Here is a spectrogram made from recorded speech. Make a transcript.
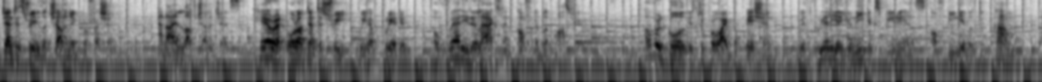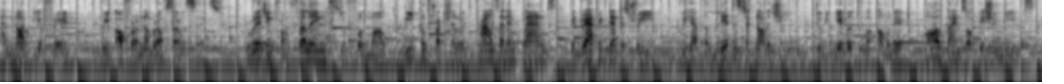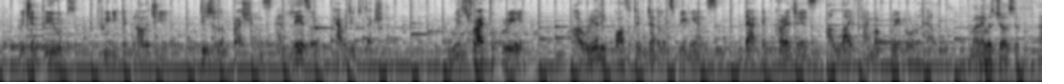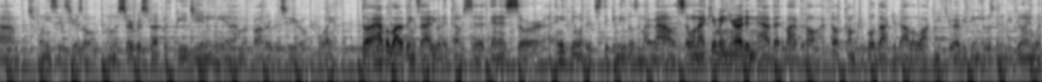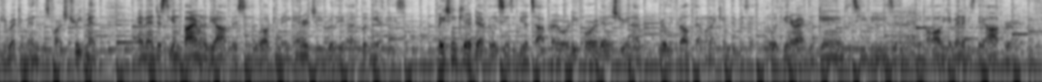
Dentistry is a challenging profession, and I love challenges. Here at Aura Dentistry, we have created a very relaxed and comfortable atmosphere. Our goal is to provide the patient with really a unique experience of being able to come and not be afraid. We offer a number of services, ranging from fillings to full mouth reconstruction with crowns and implants, pediatric dentistry. We have the latest technology to be able to accommodate all kinds of patient needs, which includes 3D technology, digital impressions, and laser cavity detection. We strive to create a really positive dental experience that encourages a lifetime of great oral health. My name is Joseph. I'm 26 years old. I'm a service rep with PG&E and I'm a father of a two-year-old boy. So I have a lot of anxiety when it comes to dentists or anything where they're sticking needles in my mouth. So when I came in here, I didn't have that vibe at all. I felt comfortable. Dr. Dalla walked me through everything he was going to be doing, what he recommended as far as treatment, and then just the environment of the office and the welcoming energy really uh, put me at ease. Patient care definitely seems to be a top priority for dentistry and I really felt that when I came to visit. With the interactive games, the TVs, and you know all the amenities they offer,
